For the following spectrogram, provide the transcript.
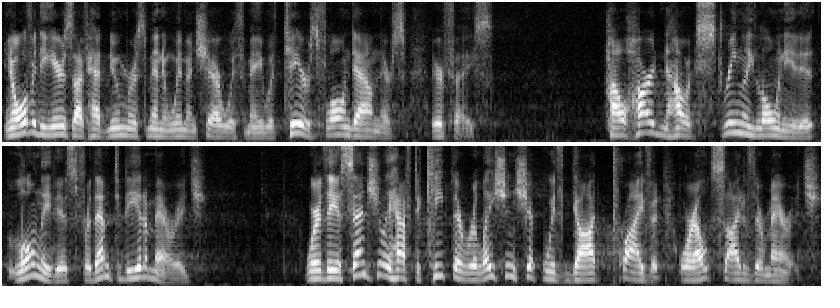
You know, over the years, I've had numerous men and women share with me, with tears flowing down their, their face, how hard and how extremely lonely it, is, it is for them to be in a marriage where they essentially have to keep their relationship with God private or outside of their marriage.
